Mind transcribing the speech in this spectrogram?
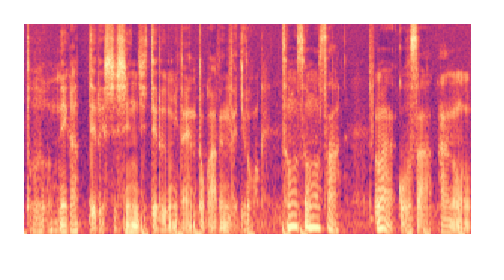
と願ってるし信じてるみたいなとこあるんだけどそもそもさまあこうさあの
